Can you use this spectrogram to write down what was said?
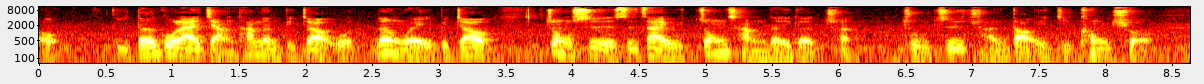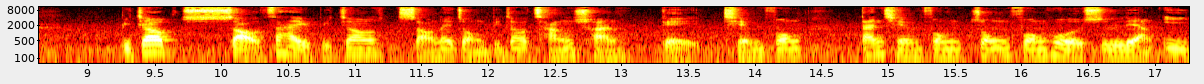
哦，以德国来讲，他们比较，我认为比较重视的是在于中场的一个传组织、传导以及控球，比较少在比较少那种比较长传给前锋。单前锋、中锋或者是两翼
